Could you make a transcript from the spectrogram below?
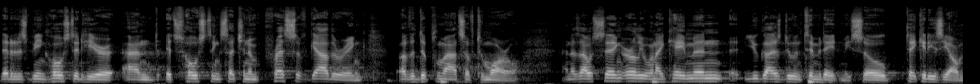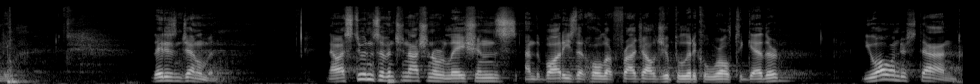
that it is being hosted here and it's hosting such an impressive gathering of the diplomats of tomorrow. And as I was saying earlier when I came in, you guys do intimidate me, so take it easy on me. Ladies and gentlemen, now as students of international relations and the bodies that hold our fragile geopolitical world together, you all understand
